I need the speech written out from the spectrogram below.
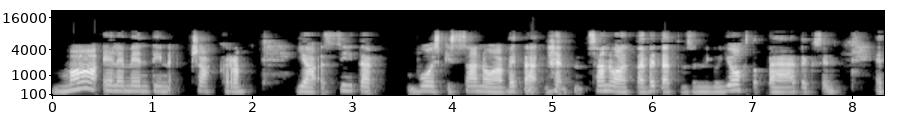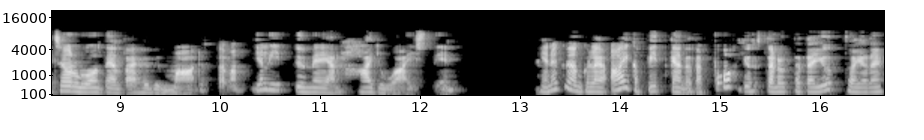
maa-elementin chakra, ja siitä voisikin sanoa, vetä, sanoa tai vetää tämmöisen niin johtopäätöksen, että se on luonteeltaan hyvin maadottava ja liittyy meidän hajuaistiin. Ja nykyään kyllä aika pitkään tätä pohjustanut tätä juttua, joten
